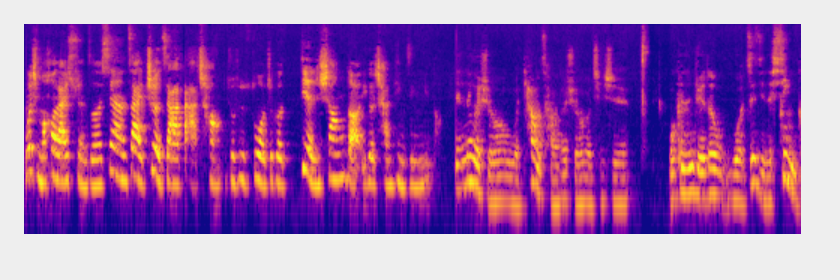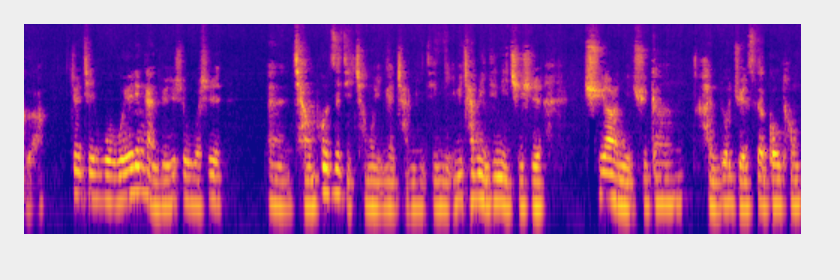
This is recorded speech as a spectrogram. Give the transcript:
为什么后来选择现在在这家大厂就是做这个电商的一个产品经理呢？那个时候我跳槽的时候，其实我可能觉得我自己的性格，就其实我我有点感觉就是我是嗯强迫自己成为一个产品经理，因为产品经理其实需要你去跟很多角色沟通。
